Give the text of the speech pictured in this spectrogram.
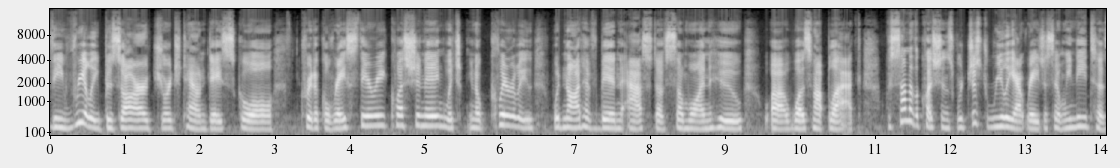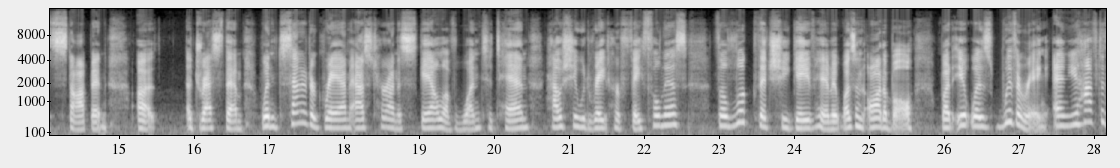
the really bizarre Georgetown Day School critical race theory questioning, which you know clearly would not have been asked of someone who uh, was not black. Some of the questions were just really outrageous, and we need to stop and uh, address them. When Senator Graham asked her on a scale of 1 to 10 how she would rate her faithfulness, the look that she gave him, it wasn't audible, but it was withering. And you have to,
